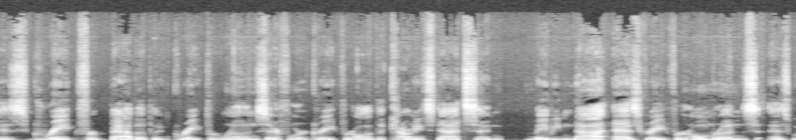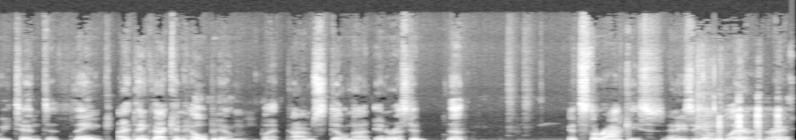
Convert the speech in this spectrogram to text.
is great for BABIP and great for runs, therefore great for all the counting stats and maybe not as great for home runs as we tend to think. I think that can help him, but I'm still not interested. The it's the Rockies, and he's a young player, right?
